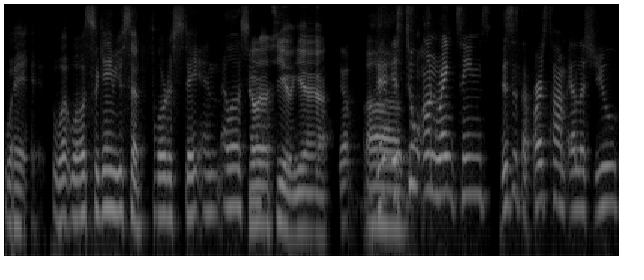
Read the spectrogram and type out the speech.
Wait, what what's the game you said? Florida State and LSU. LSU, yeah. Yep. Uh, it's two unranked teams. This is the first time LSU,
